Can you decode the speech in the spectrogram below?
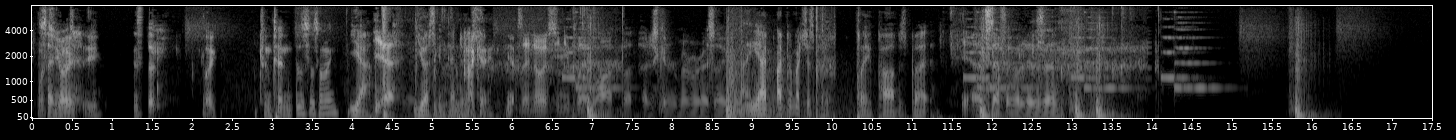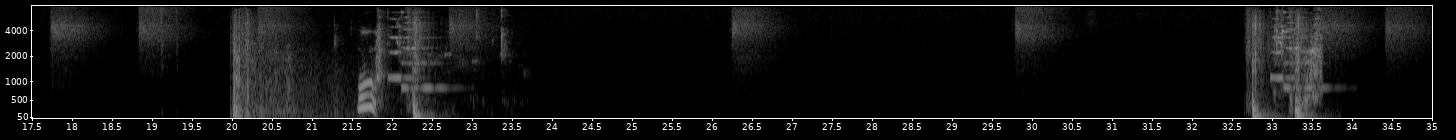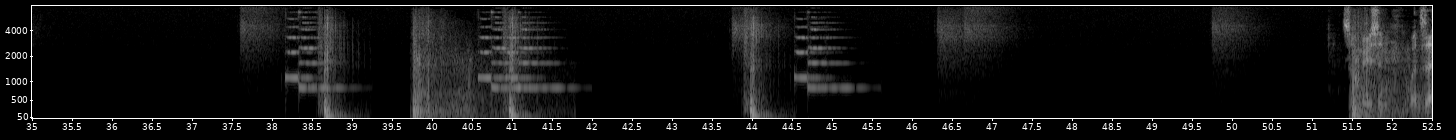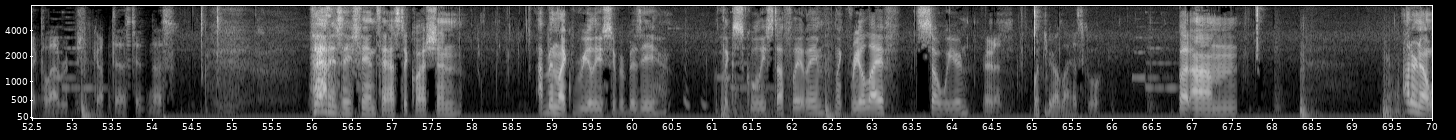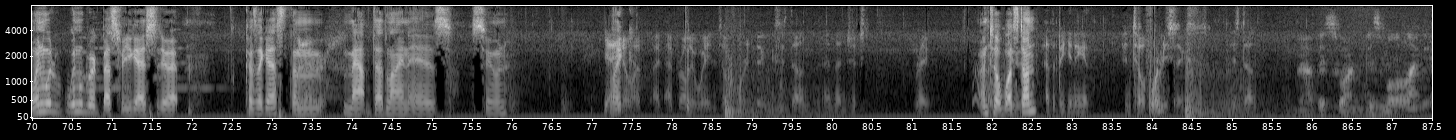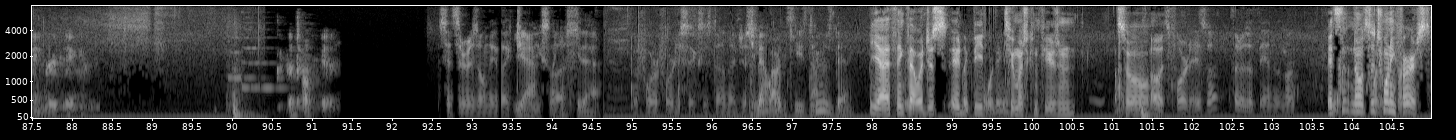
What's So I know it- Is that like contenders or something? Yeah. Yeah, U.S. contenders. Okay, yeah. because I know I've seen you play a lot, but I just couldn't remember where I saw you. Uh, yeah, I, I pretty much just play, play pubs, but Yeah, that's definitely what it is then. Woo. So, Moosen, when's that collaboration contest hitting us? That is a fantastic question. I've been like really super busy with like schooly stuff lately, like real life. It's so weird. Right on. what's your life? That's cool. But um I don't know, when would when would work best for you guys to do it? Cuz I guess the m- map deadline is soon. Yeah, Like, you know what? I'd, I'd probably wait until 46 is done, and then just right Until what's done? at the beginning. It, until 46 is, is done. Now this one is more like Angry Pig. The top bit. Since there is only like two yeah, weeks left see that. before 46 is done, I just Too bad barbecue's not Tuesday. Yeah, I think that would just it'd like be too much confusion. Five So- days. Oh, it's four days though. I thought it was at the end of the month. It's Yeah, no, it's the 21st. 21st.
